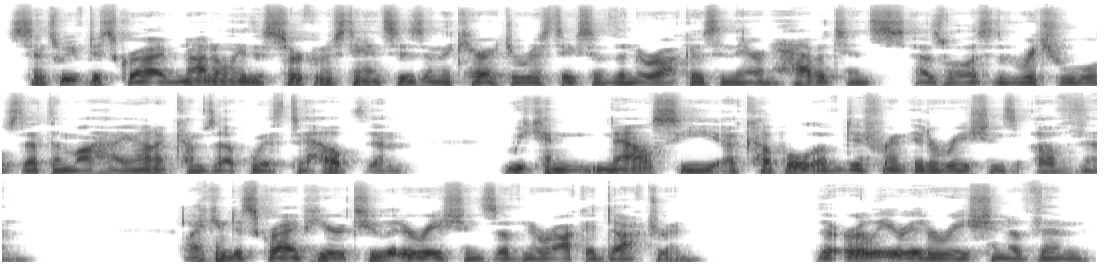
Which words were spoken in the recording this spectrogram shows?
Since we've described not only the circumstances and the characteristics of the Narakas and their inhabitants, as well as the rituals that the Mahayana comes up with to help them, we can now see a couple of different iterations of them. I can describe here two iterations of Naraka doctrine. The earlier iteration of them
